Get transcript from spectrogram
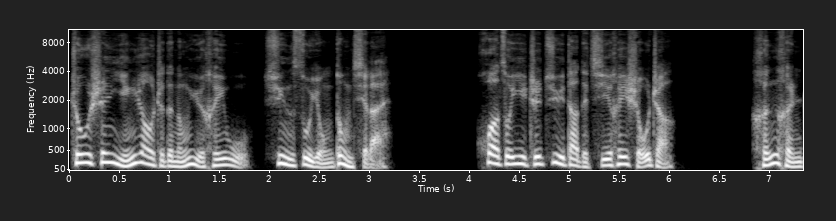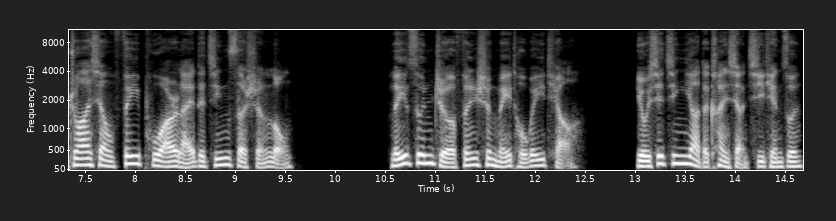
周身萦绕着的浓郁黑雾迅速涌动起来，化作一只巨大的漆黑手掌，狠狠抓向飞扑而来的金色神龙。雷尊者分身眉头微挑，有些惊讶的看向七天尊，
